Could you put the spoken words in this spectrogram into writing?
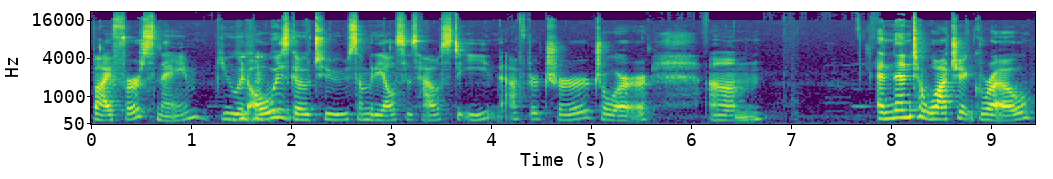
by first name, you would always go to somebody else's house to eat after church, or, um, and then to watch it grow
